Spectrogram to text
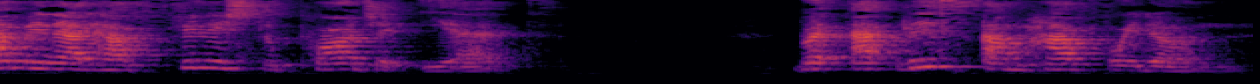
I may not have finished the project yet, but at least I'm halfway done.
